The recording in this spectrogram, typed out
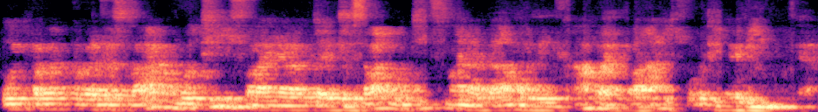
Und, aber, aber das wahre Motiv war ja, das wahre Motiv meiner damaligen Arbeit war, ich wollte ja geliebt werden.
